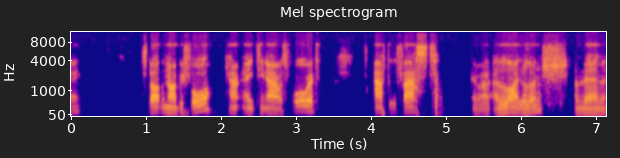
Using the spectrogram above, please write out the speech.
Okay. Start the night before, count 18 hours forward. After the fast, a light lunch, and then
